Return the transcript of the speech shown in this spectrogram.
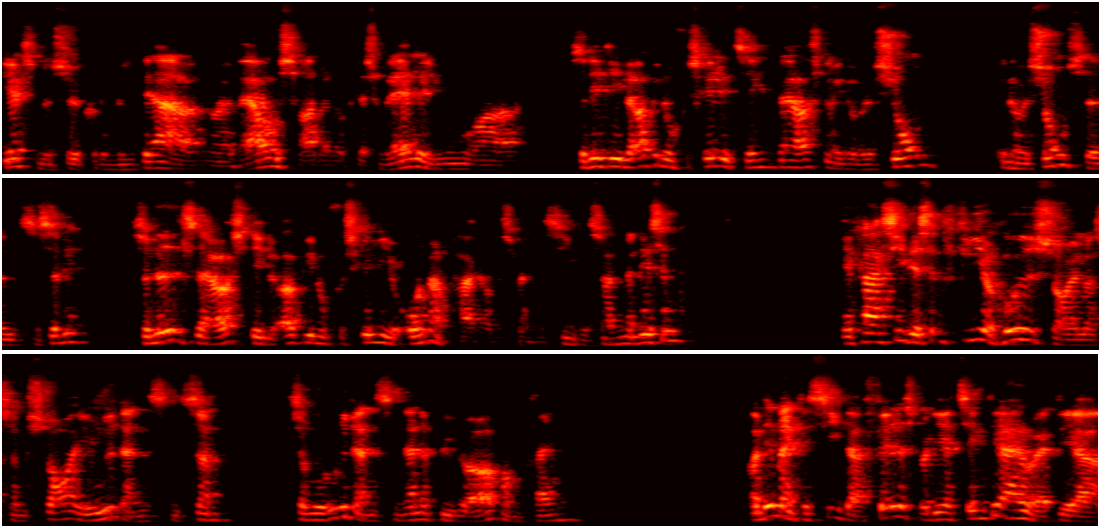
virksomhedsøkonomi, det er noget erhvervsret og noget personalejura. Så det er delt op i nogle forskellige ting. Der er også noget innovation, innovationsledelse. Så, det, så ledelse er også delt op i nogle forskellige underpakker, hvis man kan sige det sådan. Men det er sådan, jeg plejer at sige, det er sådan fire hovedsøjler, som står i uddannelsen, som, som uddannelsen den er bygget op omkring. Og det man kan sige, der er fælles for de her ting, det er jo, at det er,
